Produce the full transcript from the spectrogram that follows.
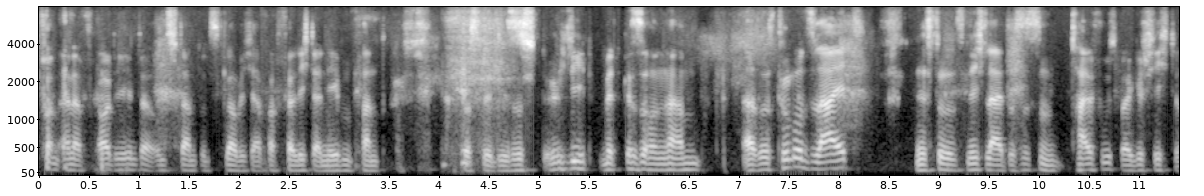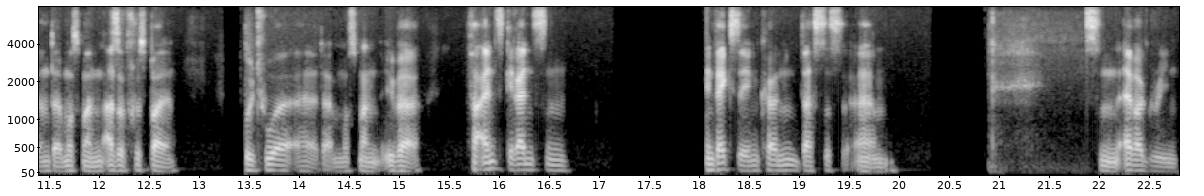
von einer Frau, die hinter uns stand und es, glaube ich, einfach völlig daneben fand, dass wir dieses Lied mitgesungen haben. Also es tut uns leid, es tut uns nicht leid, das ist ein Teil Fußballgeschichte und da muss man, also Fußballkultur, äh, da muss man über Vereinsgrenzen hinwegsehen können, dass das, ähm, ist ein Evergreen.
